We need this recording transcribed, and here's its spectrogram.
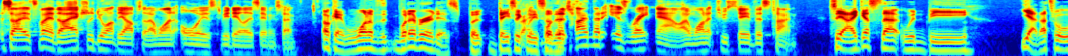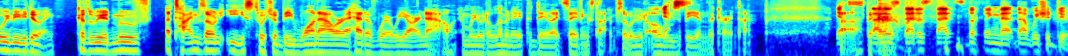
So it's funny though. I actually do want the opposite. I want always to be daylight savings time. Okay, one of the whatever it is, but basically Right. so Well, that the time that it is right now, I want it to stay this time. So yeah, I guess that would be yeah, that's what we'd be doing because we would move a time zone east, which would be one hour ahead of where we are now, and we would eliminate the daylight savings time, so we would always Yes. be in the current time. Yes, Uh, that is that is that is the thing that, that we should do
